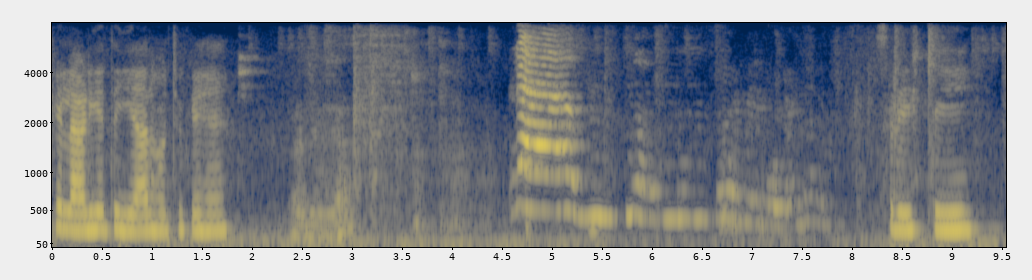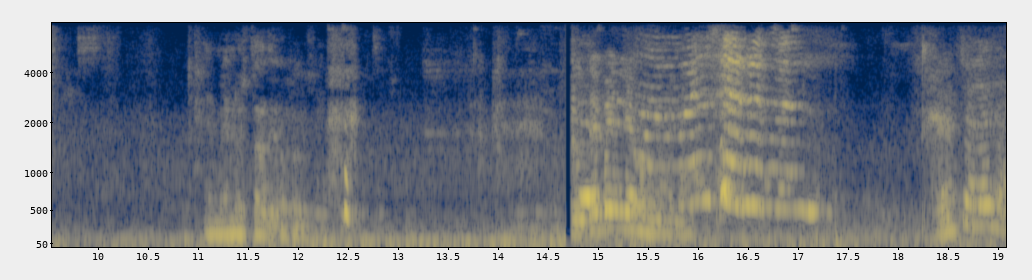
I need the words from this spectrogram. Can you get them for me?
खिलाड़ी तैयार हो चुके हैं। सृष्टि। मम्मी जा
